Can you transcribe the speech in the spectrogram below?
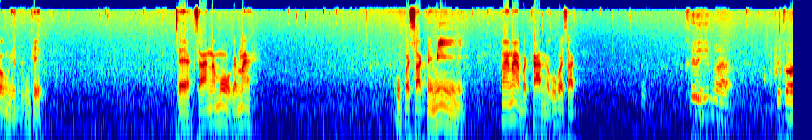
ลงเหรียญกรุงเทพแตกสารนโมกันมาอุปสรรคในมีหน้าหน้าประการและอุปสรรค เคยได้ยินว่าแต่ก่อน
